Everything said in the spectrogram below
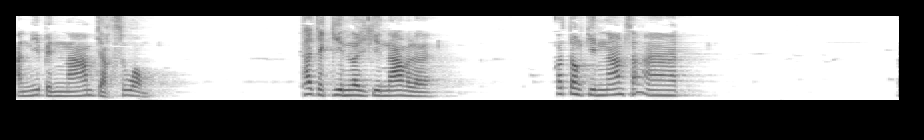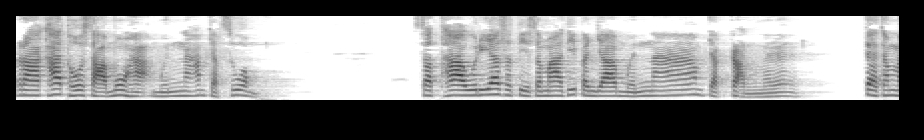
อันนี้เป็นน้ำจากส้วม ถ้าจะกินเราจะกินน้ำอะไร ก็ต้องกินน้ำสะอาด ราคะโทสะโมหะเหมือนน้ำจากส้วม ศรัทธาวิริยะสติสมาธิปัญญาเหมือนน้ำจากกลั่นมาแต่ทำไม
